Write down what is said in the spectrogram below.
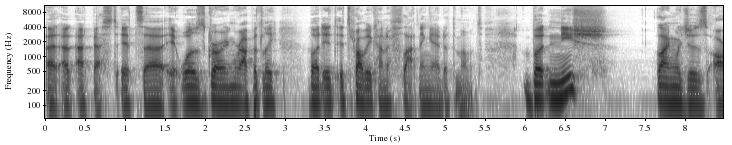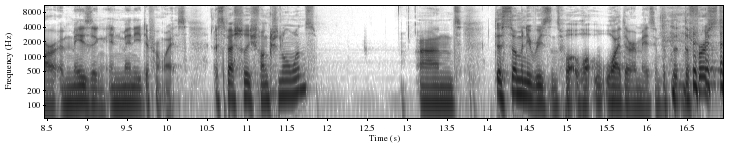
at, at, at best. It's uh, it was growing rapidly, but it, it's probably kind of flattening out at the moment. But niche languages are amazing in many different ways, especially functional ones. And there's so many reasons wh- wh- why they're amazing. But the, the first,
